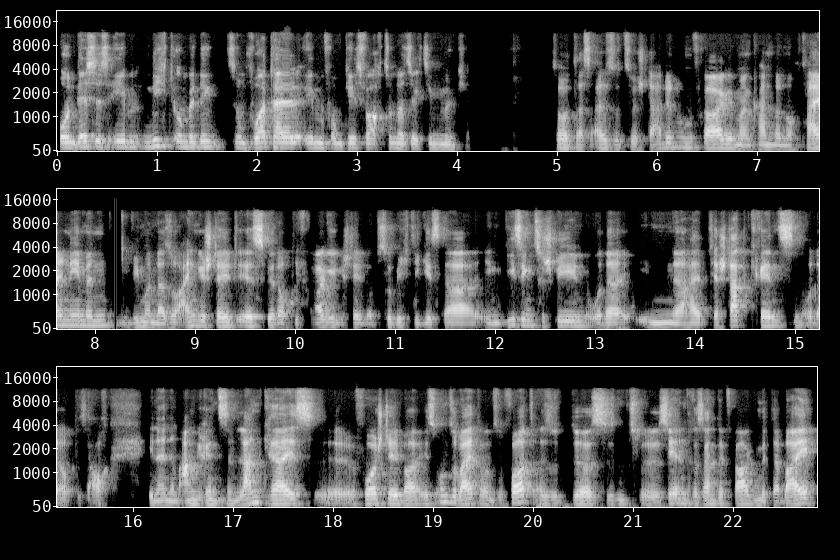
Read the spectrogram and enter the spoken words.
und das ist eben nicht unbedingt zum Vorteil eben vom TSV 1860 München. So, das also zur Stadionumfrage. Man kann da noch teilnehmen, wie man da so eingestellt ist. Wird auch die Frage gestellt, ob es so wichtig ist, da in Giesing zu spielen oder innerhalb der Stadtgrenzen oder ob das auch in einem angrenzenden Landkreis äh, vorstellbar ist und so weiter und so fort. Also das sind äh, sehr interessante Fragen mit dabei.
